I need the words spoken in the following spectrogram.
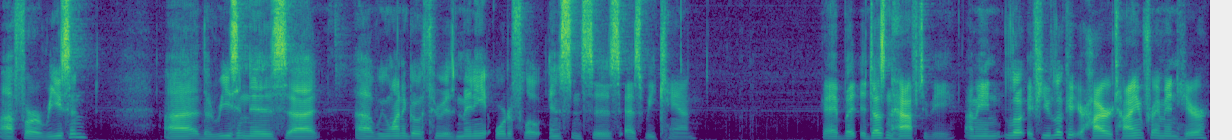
uh, for a reason. Uh, the reason is uh, uh, we want to go through as many order flow instances as we can. okay but it doesn't have to be i mean look if you look at your higher time frame in here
